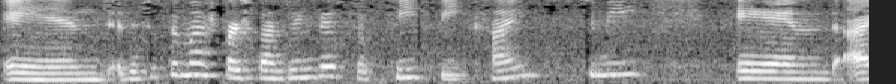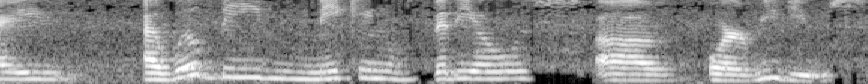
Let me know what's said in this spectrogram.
And this is the, my first time doing this, so please be kind to me. And I I will be making videos of or reviews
